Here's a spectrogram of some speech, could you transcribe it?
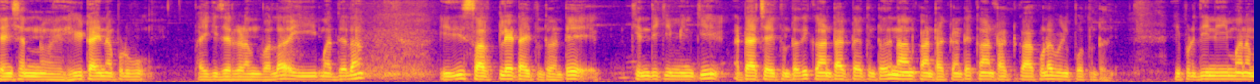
టెన్షన్ హీట్ అయినప్పుడు పైకి జరగడం వల్ల ఈ మధ్యలో ఇది సర్క్యులేట్ అవుతుంటుంది. అంటే కిందికి మినికి అటాచ్ అవుతుంటుంది కాంటాక్ట్ అవుతుంటుంది నాన్ కాంటాక్ట్ అంటే కాంటాక్ట్ కాకుండా విడిపోతుంటుంది. ఇప్పుడు దీన్ని మనం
